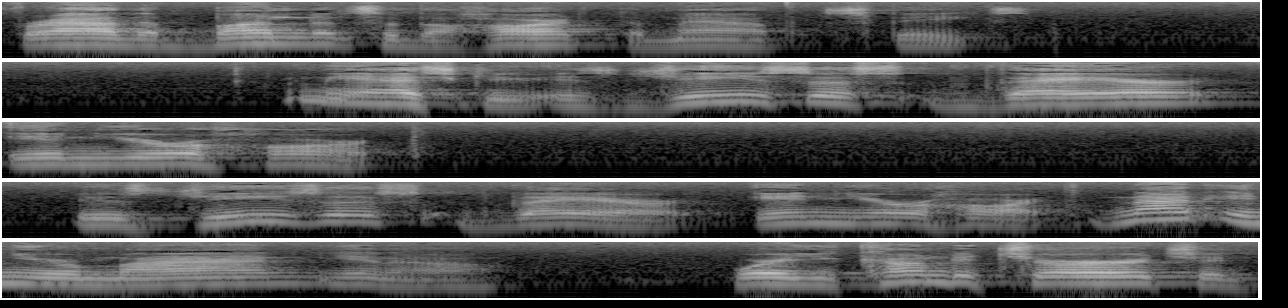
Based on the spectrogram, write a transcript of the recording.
For out of the abundance of the heart, the mouth speaks. Let me ask you is Jesus there in your heart? Is Jesus there in your heart? Not in your mind, you know, where you come to church and,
